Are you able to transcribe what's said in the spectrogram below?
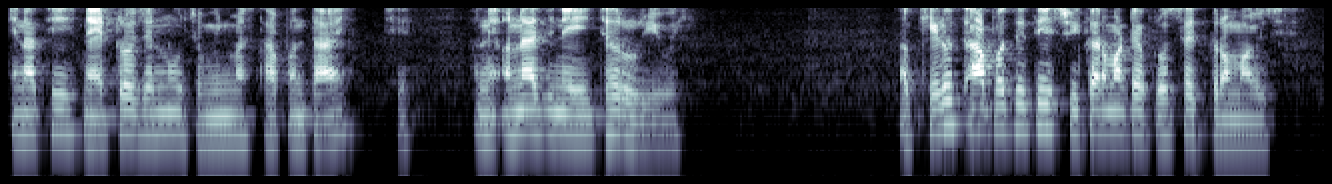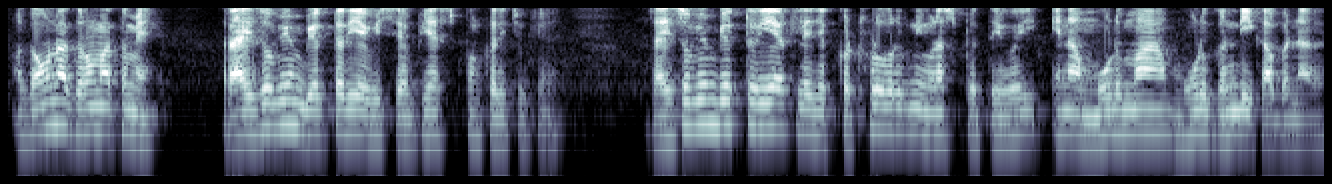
એનાથી નાઇટ્રોજનનું જમીનમાં સ્થાપન થાય છે અને અનાજને એ જરૂરી હોય. ખેડૂત આ પદ્ધતિ સ્વીકાર માટે પ્રોત્સાહિત કરવામાં આવે છે. અગાઉના ધોરણમાં તમે રાઇઝોબિયમ બેક્ટેરિયા વિશે અભ્યાસ પણ કરી ચૂક્યા રાઇઝોબિયમ બેક્ટેરિયા એટલે જે કઠોળ વર્ગની વનસ્પતિ હોય, એના મૂળમાં મૂળ ગંડિકા બનાવે.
